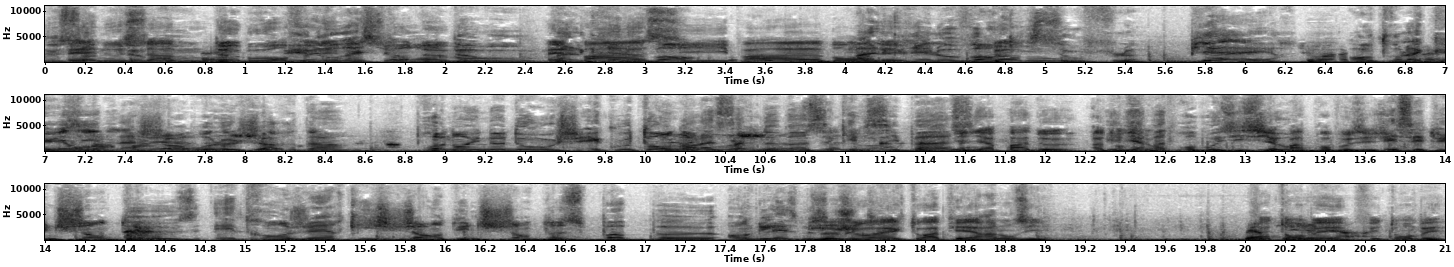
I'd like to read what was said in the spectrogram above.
nous et sommes nous debout. sommes debout, on Et fait l'émission debout. debout, Et malgré pas le vent. assis, pas euh, bon. on Malgré le vent qui souffle. Pierre, entre la cuisine, la chambre, le jardin, prenons une douche. Écoutons Une dans la salle de bain ce qu'il s'y passe. Il n'y a pas de. Il n'y a pas de proposition. Il n'y a pas de proposition. Et c'est une chanteuse étrangère qui chante, une chanteuse pop euh, anglaise. Je joue avec toi, Pierre, allons-y. Fais tomber, fais tomber.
